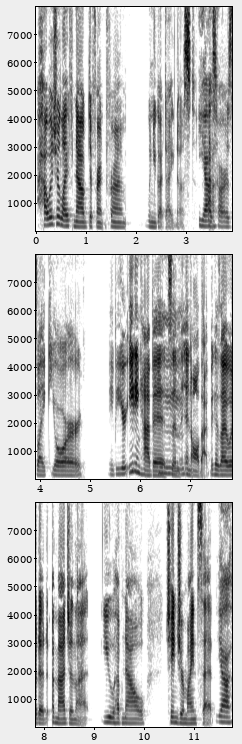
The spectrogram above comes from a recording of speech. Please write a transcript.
How is your life now different from when you got diagnosed? Yeah. As far as like your maybe your eating habits and, mm. and all that, because I would imagine that you have now changed your mindset Yeah.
